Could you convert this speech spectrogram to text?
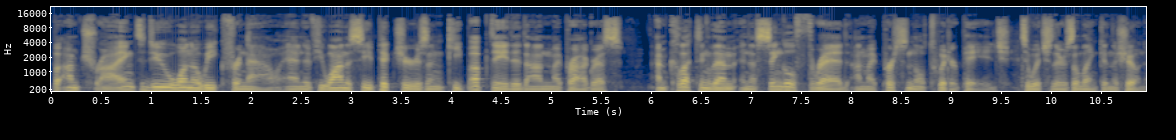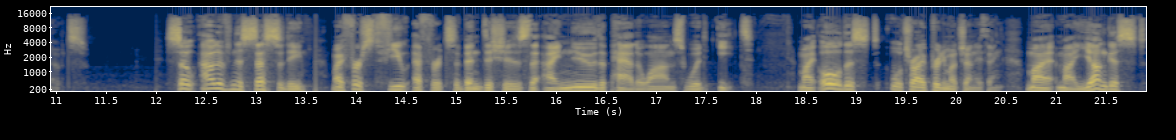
but I'm trying to do one a week for now. And if you want to see pictures and keep updated on my progress, I'm collecting them in a single thread on my personal Twitter page, to which there's a link in the show notes. So, out of necessity, my first few efforts have been dishes that I knew the Padawans would eat. My oldest will try pretty much anything. My my youngest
